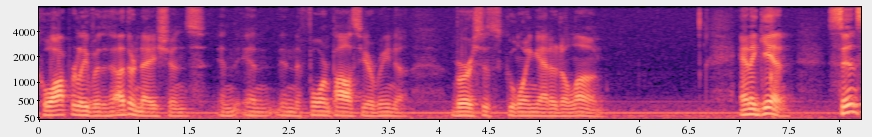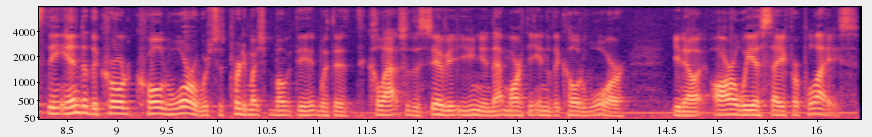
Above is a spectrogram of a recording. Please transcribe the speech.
cooperatively with other nations in, in, in the foreign policy arena versus going at it alone. And again, since the end of the Cold, War, which is pretty much the, with the collapse of the Soviet Union, that marked the end of the Cold War, you know, are we a safer place?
